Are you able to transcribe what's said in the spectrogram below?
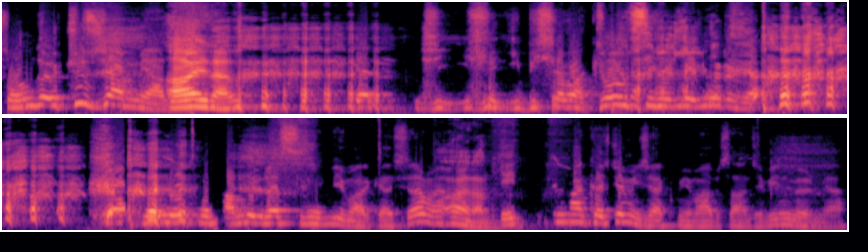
Sonunda öküz cam yazdı? Aynen. Ya, İbişe bak. Oğlum sinirleniyorum ya. ya belli etmesem de biraz sinirliyim arkadaşlar ama Aynen. geçmişinden kaçamayacak mıyım abi sence? Bilmiyorum ya.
